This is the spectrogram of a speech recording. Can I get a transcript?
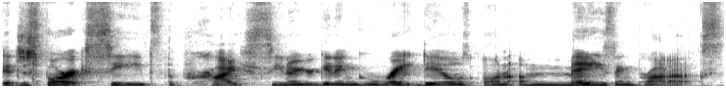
it just far exceeds the price. You know, you're getting great deals on amazing products.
